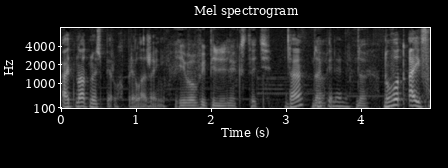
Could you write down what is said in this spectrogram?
одно из первых приложений. Его выпилили, кстати. Да? Да. Выпилили? Да. Ну вот айф-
